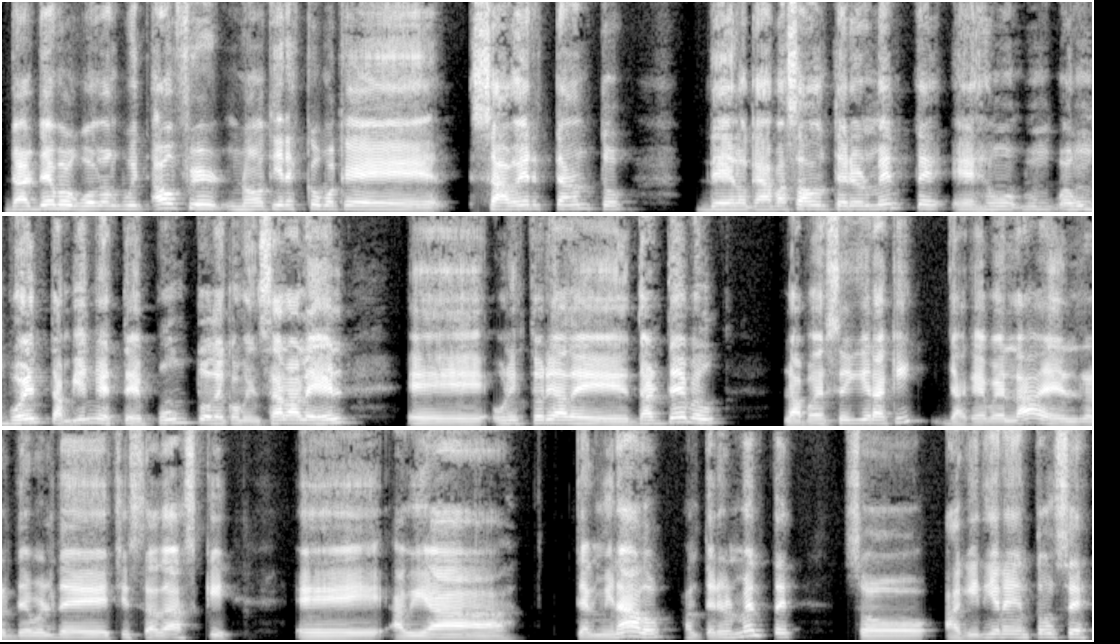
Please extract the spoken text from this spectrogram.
Daredevil Woman Without Fear, no tienes como que saber tanto de lo que ha pasado anteriormente. Es un, buen también este punto de comenzar a leer eh, una historia de Daredevil. La puedes seguir aquí, ya que, ¿verdad? El Daredevil de Chistadaski eh, había terminado anteriormente. So, aquí tienen entonces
